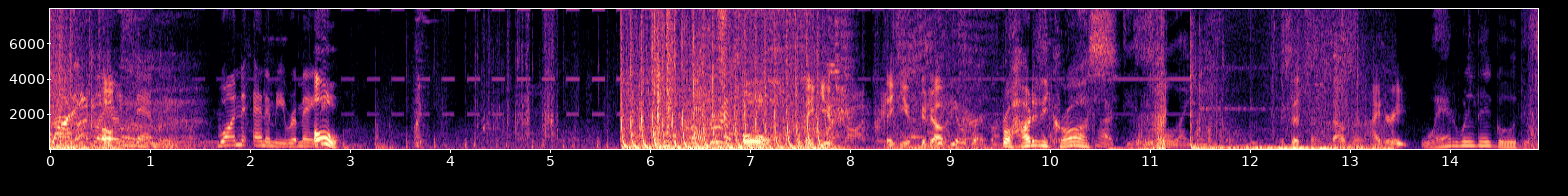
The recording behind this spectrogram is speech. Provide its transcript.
Last player Oh. standing. One enemy remaining. Oh! Oh, thank you. Thank you. Good job. Bro, how did he cross? Heart is all I need. It's at 10,000. Hydrate. Where will they go this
